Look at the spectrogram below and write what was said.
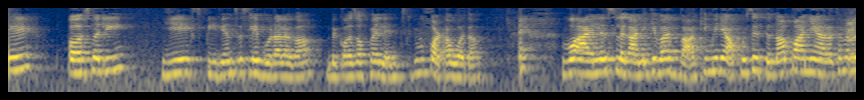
पर्सनली ये एक्सपीरियंस इसलिए बुरा लगा बिकॉज़ ऑफ़ माई लेंथ क्योंकि वो फटा हुआ था वो आईलेंस लगाने के बाद बाकी मेरी आँखों से इतना पानी आ रहा था मैंने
